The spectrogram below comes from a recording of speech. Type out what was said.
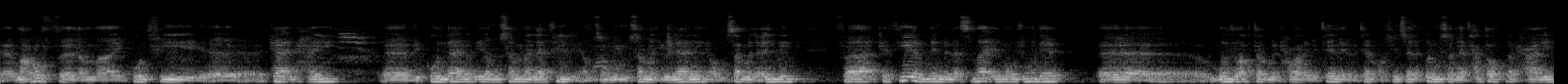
معروف آه، لما يكون في آه، كائن حي آه، بيكون دائما إلى مسمى لاتيني أو مسمى مسمى اليوناني أو مسمى العلمي. فكثير من الأسماء الموجودة آه، منذ أكثر من حوالي 200 إلى 250 سنة كل المسميات حتى وقتنا الحالي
